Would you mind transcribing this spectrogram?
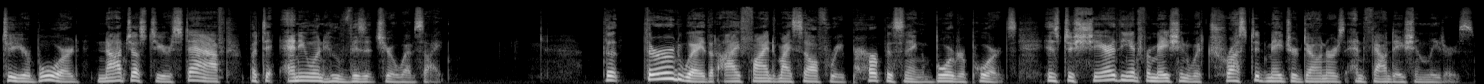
to your board, not just to your staff, but to anyone who visits your website. The third way that I find myself repurposing board reports is to share the information with trusted major donors and foundation leaders.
